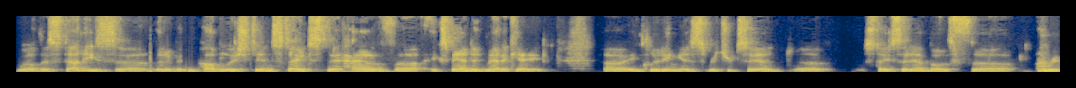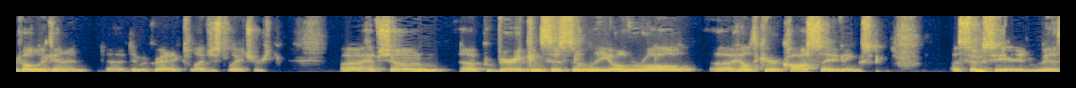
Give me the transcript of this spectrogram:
Well, the studies uh, that have been published in states that have uh, expanded Medicaid, uh, including, as Richard said, uh, states that have both uh, Republican and uh, Democratic legislatures, Uh, have shown uh, very consistently overall uh, healthcare cost savings associated with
